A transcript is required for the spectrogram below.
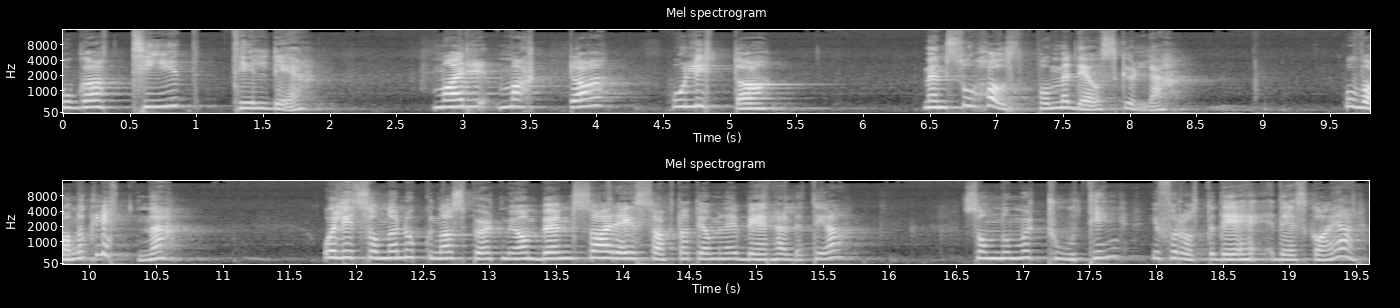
Hun ga tid til det. Mar Martha hun lytta mens hun holdt på med det hun skulle. Hun var nok lyttende. Og litt sånn Når noen har spurt meg om bønn, så har jeg sagt at ja, men jeg ber hele tida. Som nummer to ting i forhold til det, det jeg skal gjøre.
